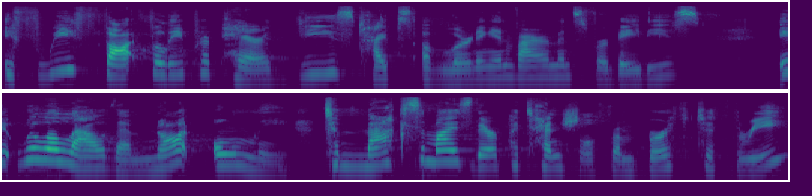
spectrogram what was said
If we thoughtfully prepare these types of learning environments for babies, it will allow them not only to maximize their potential from birth to three,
